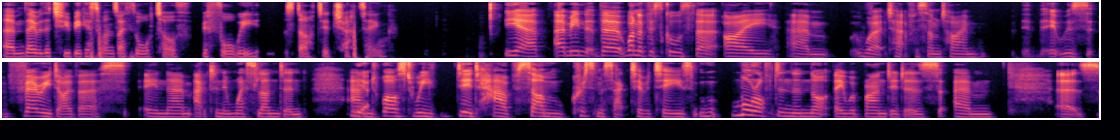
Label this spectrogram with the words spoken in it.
Um, they were the two biggest ones I thought of before we started chatting. Yeah, I mean, the one of the schools that I um, worked at for some time it was very diverse in um, Acton in West London. And yeah. whilst we did have some Christmas activities, m- more often than not, they were branded as um, as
